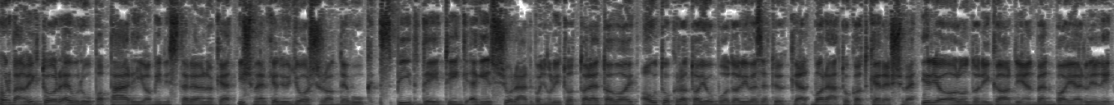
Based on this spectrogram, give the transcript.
Orbán Viktor, Európa pária miniszterelnöke ismerkedő gyors rendezvúk, speed dating egész sorát bonyolította le tavaly autokrata jobboldali vezetőkkel, barátokat keresve, írja a londoni Guardianben Bayer Lili.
